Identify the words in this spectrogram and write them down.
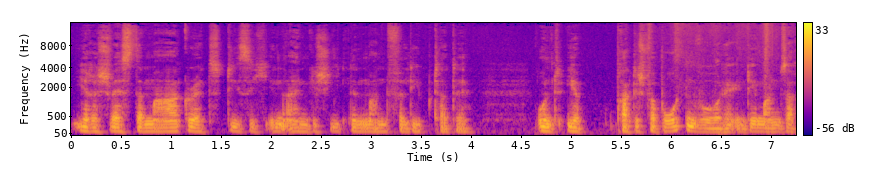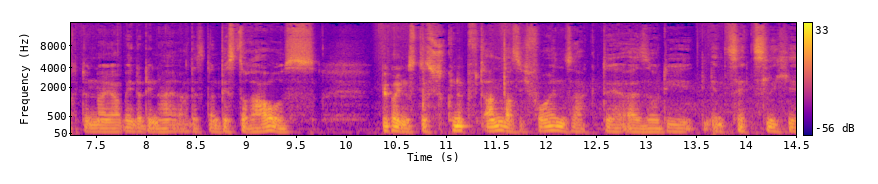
ihre Schwester Margaret, die sich in einen geschiedenen Mann verliebt hatte und ihr praktisch verboten wurde, indem man sagte, naja, wenn du den heiratest, dann bist du raus. Übrigens, das knüpft an, was ich vorhin sagte, also die, die entsetzliche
